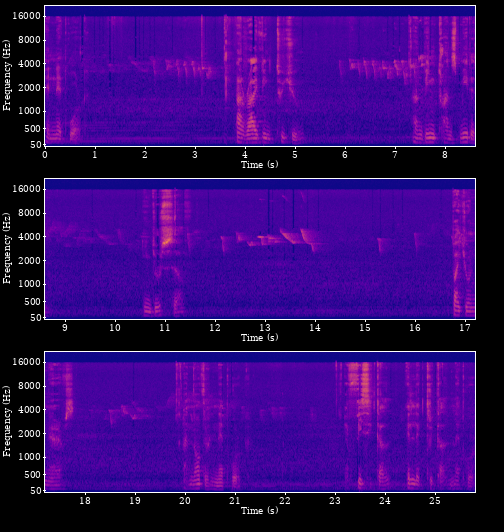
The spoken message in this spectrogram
a network arriving to you and being transmitted in yourself. By your nerves, another network, a physical electrical network.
